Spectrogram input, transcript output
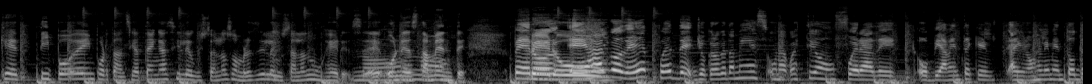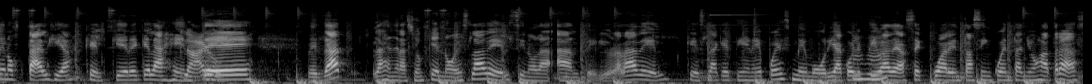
qué tipo de importancia tenga si le gustan los hombres y si le gustan las mujeres, No, eh, honestamente. Pero, Pero- es algo de, pues, de, yo creo que también es una cuestión fuera de, obviamente que hay unos elementos de nostalgia que él quiere que la gente, Claro. ¿Verdad? La generación que no es la de él, sino la anterior a la de él, que es la que tiene pues memoria colectiva de hace 40, 50 años atrás,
